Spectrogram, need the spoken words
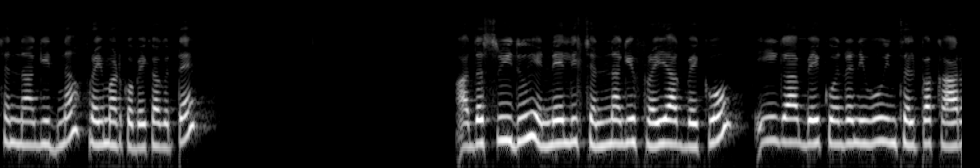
ಚೆನ್ನಾಗಿ ಇದನ್ನ ಫ್ರೈ ಮಾಡ್ಕೋಬೇಕಾಗುತ್ತೆ. ಆದಷ್ಟು ಇದು ಎಣ್ಣೆಯಲ್ಲಿ ಚೆನ್ನಾಗಿ ಫ್ರೈ ಆಗಬೇಕು. ಈಗ ಬೇಕು ಅಂದರೆ ನೀವು ಇನ್ನು ಸ್ವಲ್ಪ ಖಾರ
